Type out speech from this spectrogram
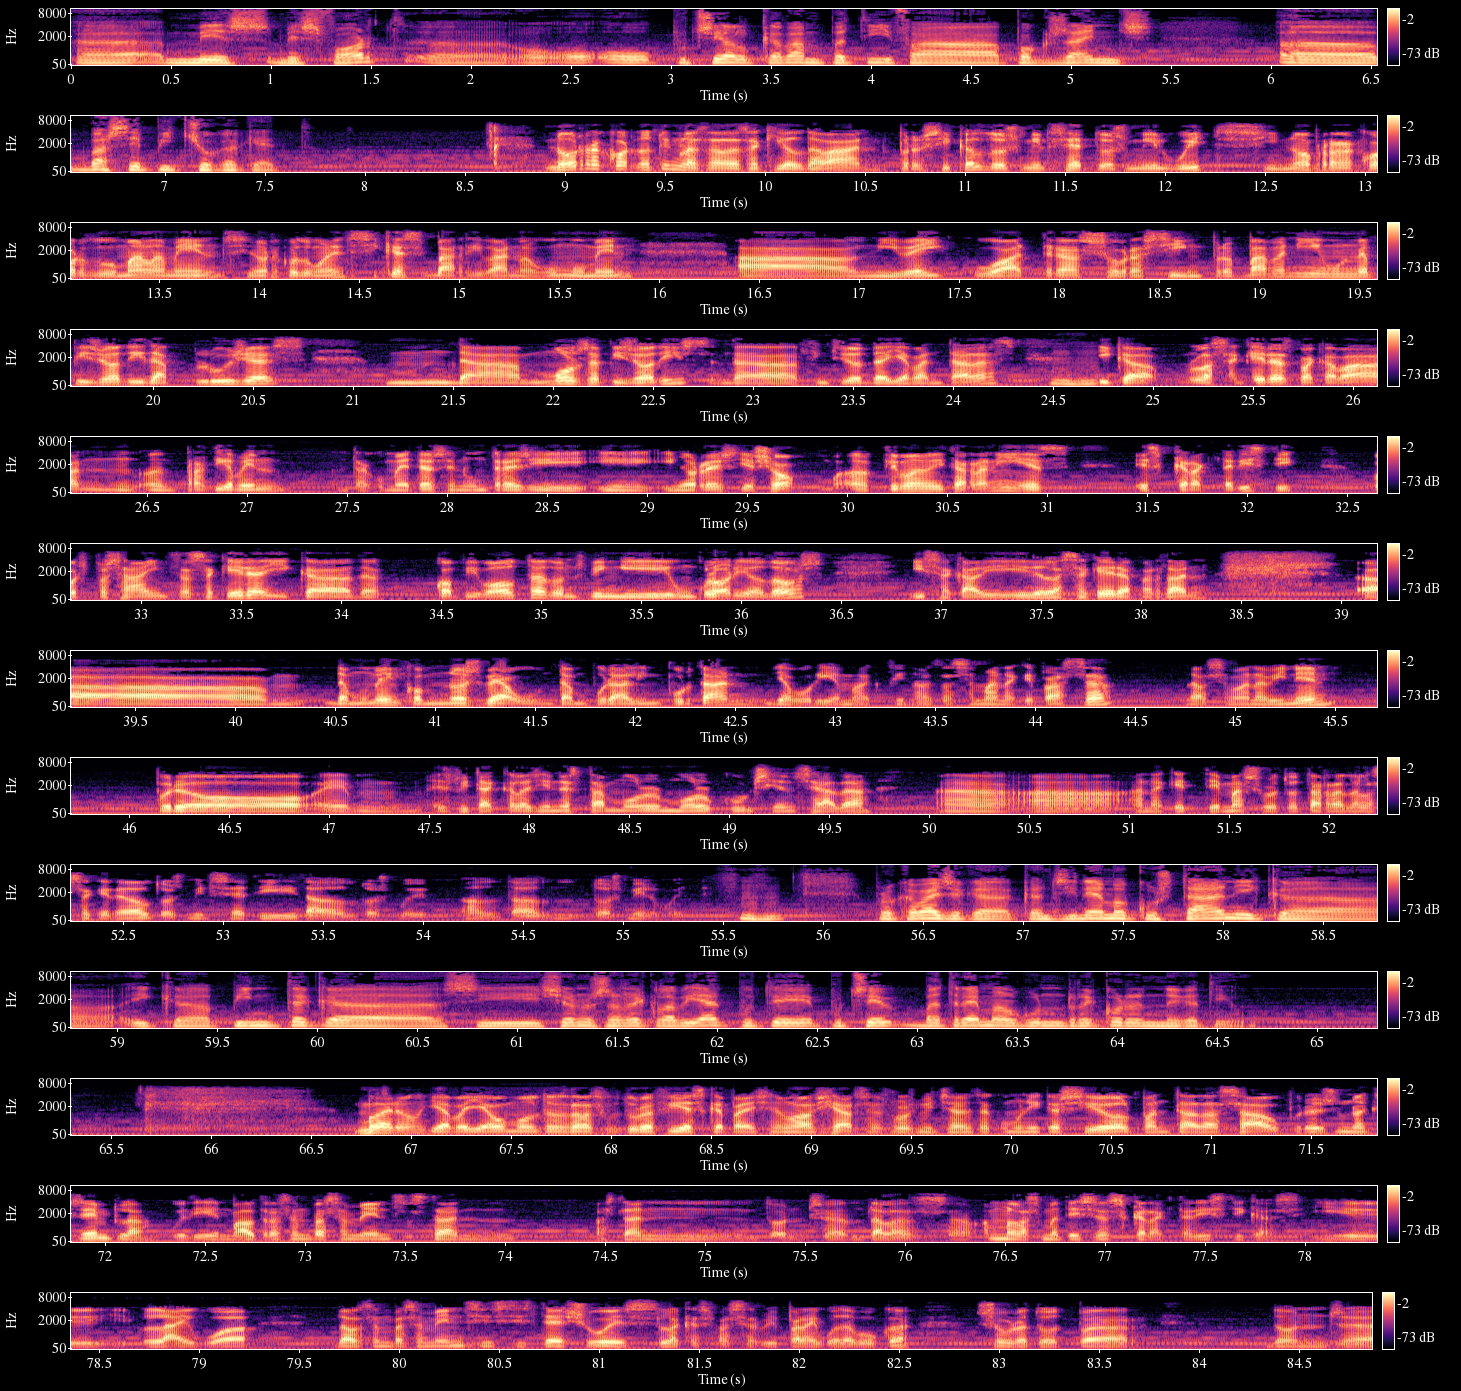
eh, més, més fort eh, o, o, o potser el que vam patir fa pocs anys eh, va ser pitjor que aquest? No, record, no tinc les dades aquí al davant, però sí que el 2007-2008, si no recordo malament, si no recordo malament, sí que es va arribar en algun moment al nivell 4 sobre 5, però va venir un episodi de pluges mm, de molts episodis, de, fins i tot de llevantades, uh -huh. i que la sequera es va acabar en, en, pràcticament entre cometes, en un 3 i, i, i no res. I això, el clima mediterrani és, és característic. Pots passar anys de sequera i que de cop i volta doncs, vingui un clori o dos i s'acabi la sequera. Per tant, eh, de moment, com no es veu un temporal important, ja veuríem a finals de setmana què passa, de la setmana vinent, però eh, és veritat que la gent està molt, molt conscienciada eh, eh, en aquest tema, sobretot arran de la sequera del 2007 i del, 2000, el, del 2008. Uh -huh. Però que vaja, que, que ens hi anem acostant i que, i que pinta que si això no s'arregla aviat potser, potser batrem algun rècord en negatiu. Bueno, ja veieu moltes de les fotografies que apareixen a les xarxes o als mitjans de comunicació, el pantà de Sau, però és un exemple. Vull dir, altres embassaments estan, estan doncs, de les, amb les mateixes característiques i l'aigua dels embassaments, insisteixo, és la que es fa servir per aigua de boca, sobretot per doncs, eh,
